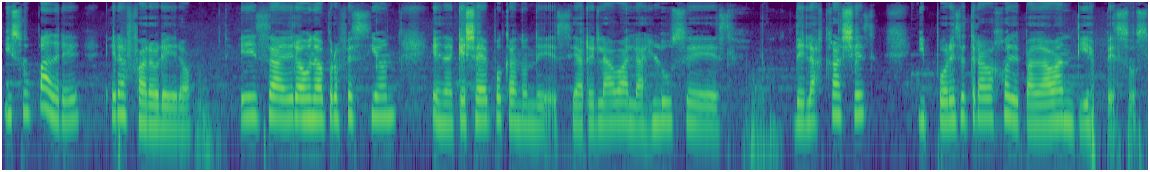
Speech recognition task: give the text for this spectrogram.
y su padre era farolero. Esa era una profesión en aquella época en donde se arreglaban las luces de las calles y por ese trabajo le pagaban 10 pesos.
